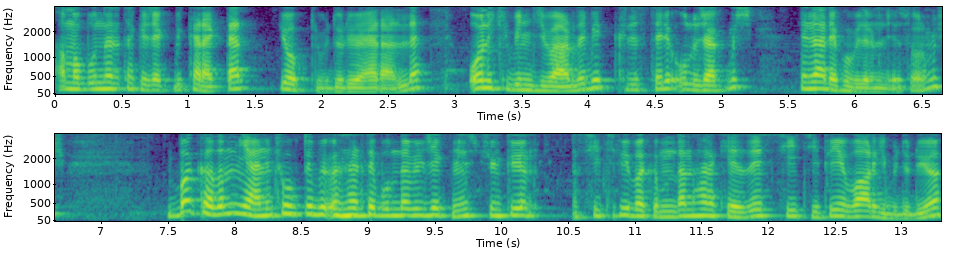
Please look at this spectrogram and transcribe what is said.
Ama bunları takacak bir karakter yok gibi duruyor herhalde. 12 bin civarında bir kristali olacakmış. Neler yapabilirim diye sormuş. Bakalım yani çok da bir öneride bulunabilecek miyiz? Çünkü CTP bakımından herkeste CTP var gibi duruyor.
